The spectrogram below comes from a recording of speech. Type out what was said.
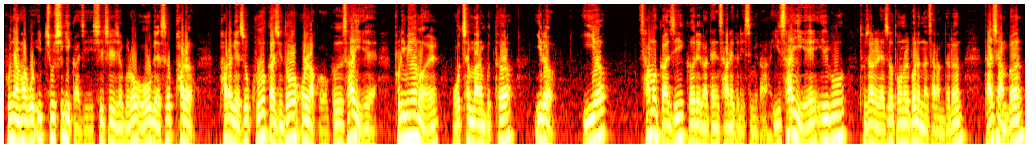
분양하고 입주 시기까지 실질적으로 5억에서 8억, 8억에서 9억까지도 올랐고 그 사이에 프리미엄을 5천만 원부터 1억, 2억, 3억까지 거래가 된 사례들이 있습니다. 이 사이에 일부 투자를 해서 돈을 벌었는 사람들은 다시 한번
